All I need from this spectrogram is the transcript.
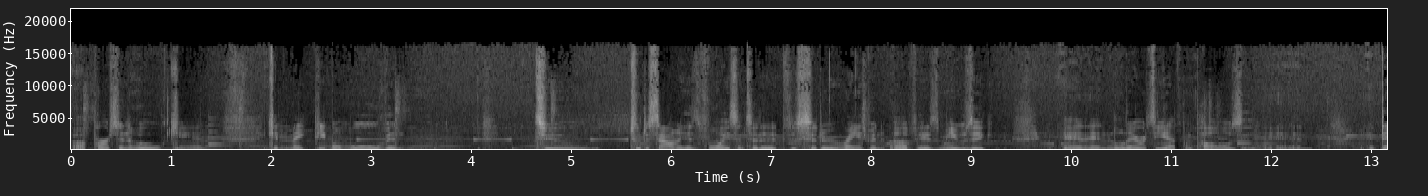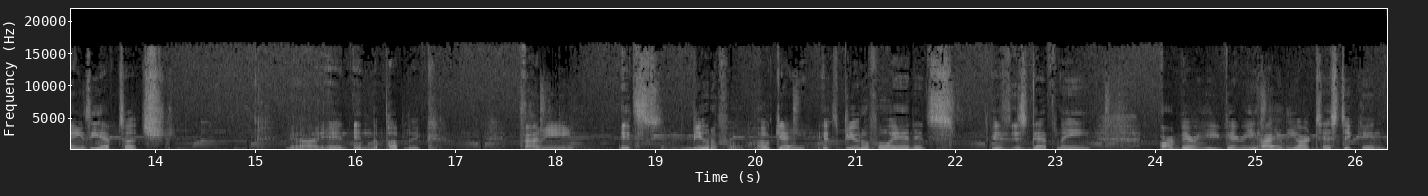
a person who can can make people move and to to the sound of his voice and to the to the arrangement of his music and, and lyrics he have composed and, and, and things he have touched in in the public. I mean, it's beautiful. Okay, it's beautiful and it's it's, it's definitely are very very highly artistic and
